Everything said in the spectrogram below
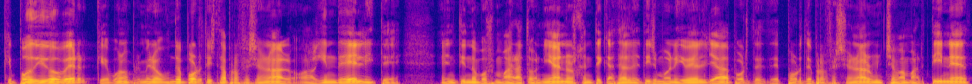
que he podido ver que, bueno, primero, un deportista profesional o alguien de élite, entiendo, pues maratonianos, gente que hace atletismo a nivel ya pues, de, deporte profesional, un Chema Martínez,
